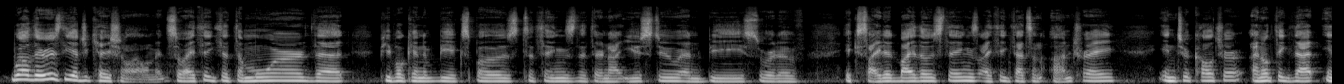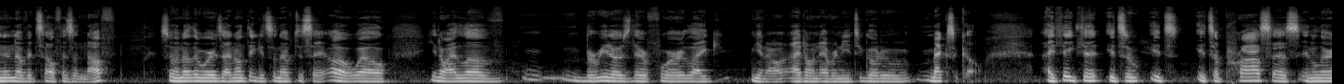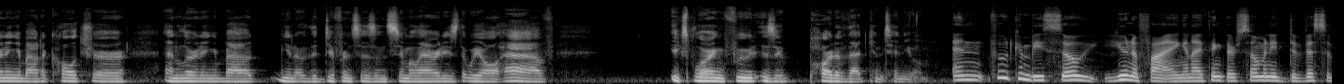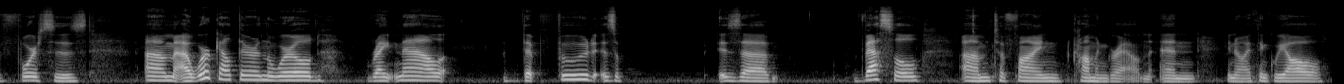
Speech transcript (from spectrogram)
Well, there is the educational element. So I think that the more that people can be exposed to things that they're not used to and be sort of excited by those things. I think that's an entree into culture. I don't think that in and of itself is enough. So, in other words, I don't think it's enough to say, oh, well, you know, I love burritos, therefore, like, you know, I don't ever need to go to Mexico. I think that it's a it's it's a process in learning about a culture and learning about you know the differences and similarities that we all have. Exploring food is a part of that continuum. And food can be so unifying and i think there's so many divisive forces um, at work out there in the world right now that food is a is a vessel um, to find common ground. And you know i think we all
